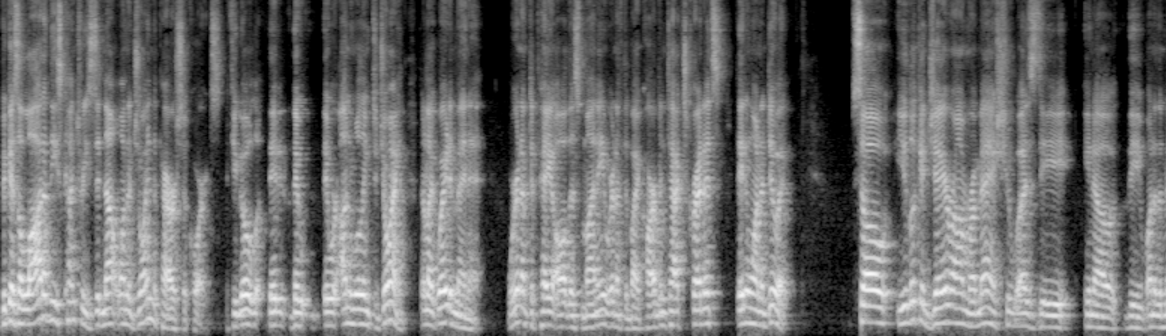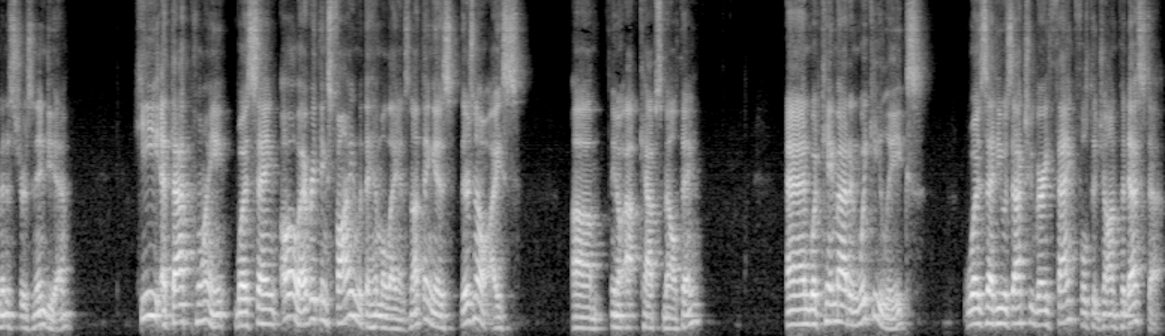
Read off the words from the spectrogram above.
because a lot of these countries did not want to join the Paris Accords. If you go, they, they, they were unwilling to join. They're like, wait a minute, we're going to have to pay all this money. We're going to have to buy carbon tax credits. They didn't want to do it. So you look at Jairam Ramesh, who was the, you know, the one of the ministers in India. He at that point was saying, "Oh, everything's fine with the Himalayas. Nothing is. There's no ice, um, you know, caps melting." And what came out in WikiLeaks was that he was actually very thankful to John Podesta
